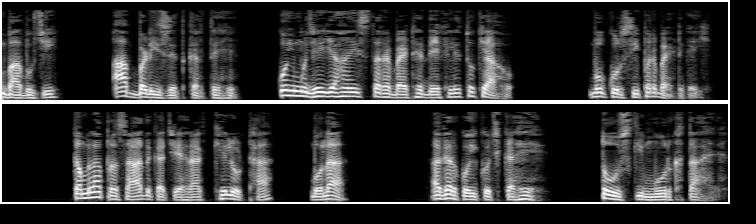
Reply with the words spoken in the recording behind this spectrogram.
बाबूजी, आप बड़ी जिद करते हैं। कोई मुझे यहाँ इस तरह बैठे देख ले तो क्या हो? वो कुर्सी पर बैठ गई। कमला प्रसाद का चेहरा खिल उठा, बोला, अगर कोई कुछ कहे तो उसकी मूर्खता है।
